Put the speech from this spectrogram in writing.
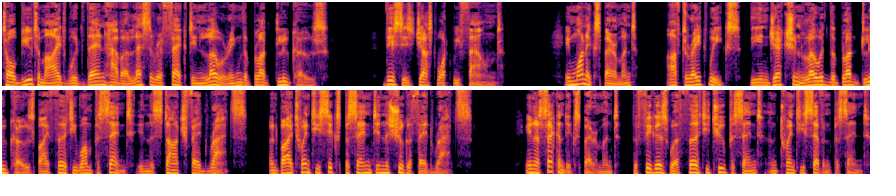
Tolbutamide would then have a lesser effect in lowering the blood glucose. This is just what we found. In one experiment, after eight weeks, the injection lowered the blood glucose by 31% in the starch-fed rats and by 26% in the sugar-fed rats. In a second experiment, the figures were 32% and 27%.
